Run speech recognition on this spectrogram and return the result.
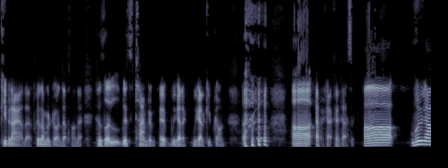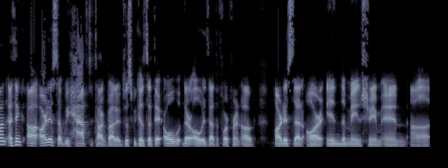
keep an eye on that because I'm gonna go in depth on that because it's time to it, we gotta we gotta keep going. uh, Epic fantastic. Uh. Moving on, I think uh, artists that we have to talk about it just because that they're all they're always at the forefront of artists that are in the mainstream and uh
